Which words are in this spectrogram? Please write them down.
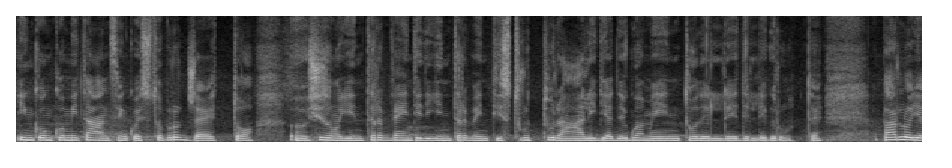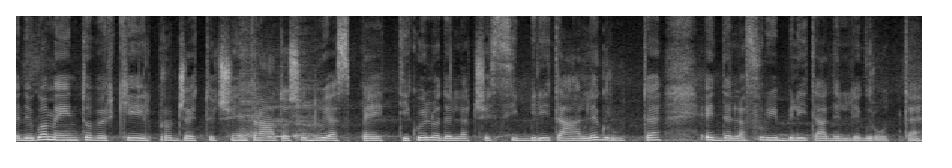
in concomitanza in questo progetto eh, ci sono gli interventi, degli interventi strutturali di adeguamento delle, delle, grotte. Parlo di adeguamento perché il progetto è centrato su due aspetti, quello dell'accessibilità alle grotte e della fruibilità delle grotte.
